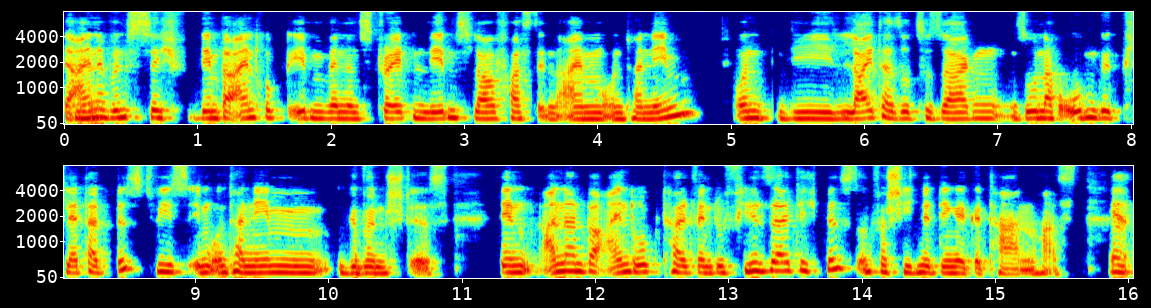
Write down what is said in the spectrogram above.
Der mhm. eine wünscht sich, den beeindruckt eben, wenn du einen straighten Lebenslauf hast in einem Unternehmen und die Leiter sozusagen so nach oben geklettert bist, wie es im Unternehmen gewünscht ist. Den anderen beeindruckt halt, wenn du vielseitig bist und verschiedene Dinge getan hast. Ja.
